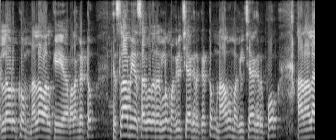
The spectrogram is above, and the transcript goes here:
எல்லோருக்கும் நல்ல வாழ்க்கையை வழங்கட்டும். இஸ்லாமிய சகோதரர்களும் மகிழ்ச்சியாக இருக்கட்டும். நாமும் மகிழ்ச்சியாக இருப்போம். அதனால்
